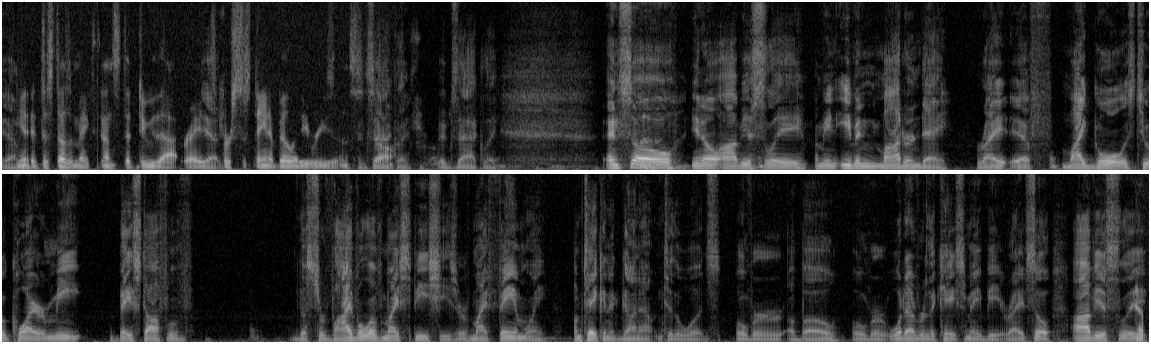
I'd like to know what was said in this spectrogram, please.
Yeah. you know, it just doesn't make sense to do that, right? Yeah. For sustainability reasons. so. Exactly. Exactly. And so, mm-hmm. you know, obviously, I mean, even modern day, right? If my goal is to acquire meat based off of the survival of my species or of my family, I'm taking a gun out into the woods over a bow, over whatever the case may be, right? So, obviously, Yep.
